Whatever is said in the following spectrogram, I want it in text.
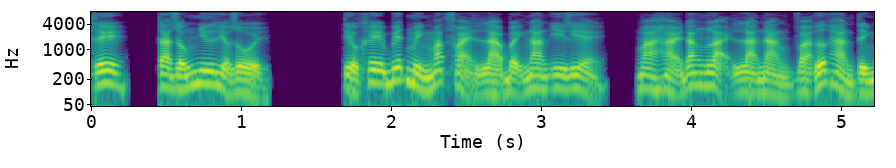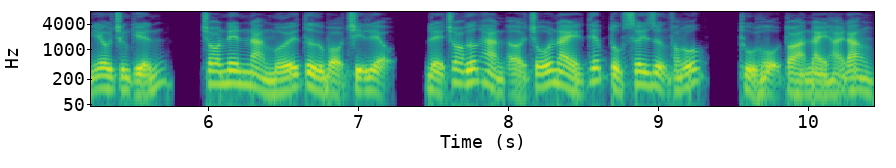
Thế, ta giống như hiểu rồi. Tiểu khê biết mình mắc phải là bệnh nan y dỉa mà hải đăng lại là nàng và ước hàn tình yêu chứng kiến, cho nên nàng mới từ bỏ trị liệu, để cho ước hàn ở chỗ này tiếp tục xây dựng phòng úc thủ hộ tòa này hải đăng.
